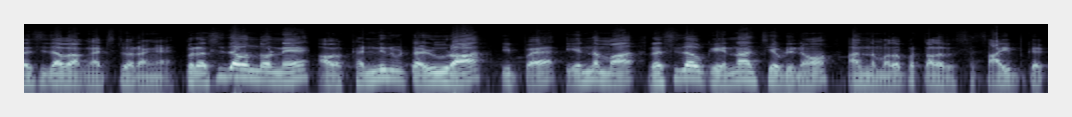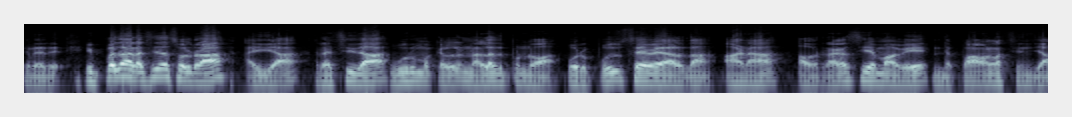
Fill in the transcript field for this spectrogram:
ரஷிதாவை அங்கே அழைச்சிட்டு வராங்க இப்போ ரஷிதா வந்தோடனே அவள் கண்ணீர் விட்டு அழுகுறா. இப்போ என்னம்மா ரஷிதாவுக்கு என்ன ஆச்சு அப்படின்னும் அந்த மதப்பட்டாளர் சாஹிப் கேட்குறாரு இப்போ தான் ரஷிதா சொல்கிறா ஐயா ரஷிதா ஊர் மக்கள் நல்லது பண்ணுவா. ஒரு பொது சேவையாளர் தான். ஆனால் அவர் ரகசியமாகவே இந்த பாவம்லாம் செஞ்சா.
